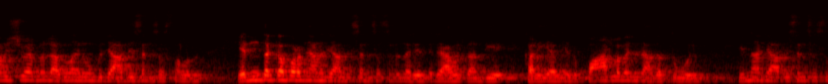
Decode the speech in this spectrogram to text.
ആവശ്യമായിരുന്നല്ലോ അതും അതിനു മുമ്പ് ജാതി സെൻസസ് എന്നുള്ളത്. എന്തൊക്കെ പറഞ്ഞാണ് ജാതി സെൻസസിൽ നരേന്ദ്ര രാഹുൽ ഗാന്ധിയെ കളിയാക്കിയത്? പാർലമെന്റിനകത്ത് പോലും ഇന്ന് ആ ജാതി സെൻസസ്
